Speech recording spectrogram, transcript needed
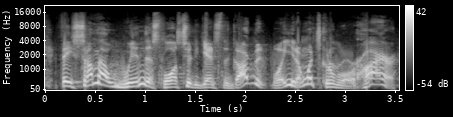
If they somehow win this lawsuit against the government, well, you know what's going to roar higher.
